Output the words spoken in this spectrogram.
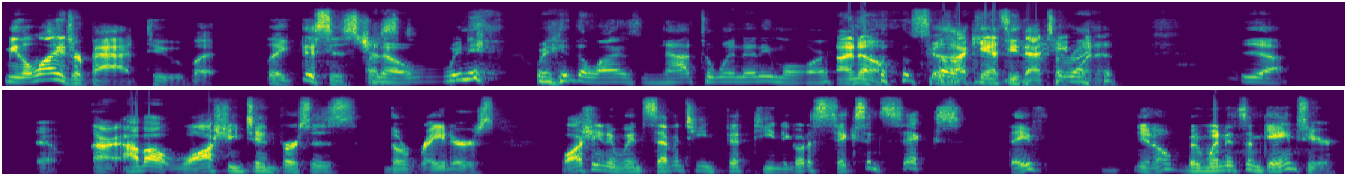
mean, the Lions are bad too, but like this is just. I know we need we need the Lions not to win anymore. I know because so, I can't see that team right. winning. Yeah. Yeah. All right. How about Washington versus the Raiders? Washington wins 17 15 to go to six and six. They've, you know, been winning some games here.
